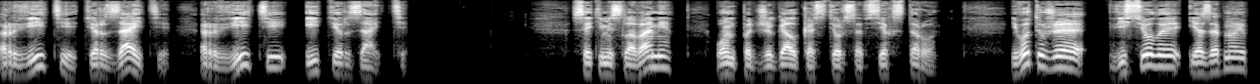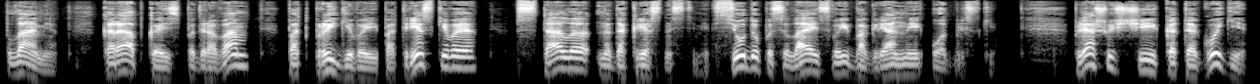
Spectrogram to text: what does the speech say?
рвите, терзайте, рвите и терзайте. С этими словами он поджигал костер со всех сторон. И вот уже веселое и озорное пламя, карабкаясь по дровам, подпрыгивая и потрескивая, встала над окрестностями, всюду посылая свои багряные отблески. Пляшущие катагоги,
